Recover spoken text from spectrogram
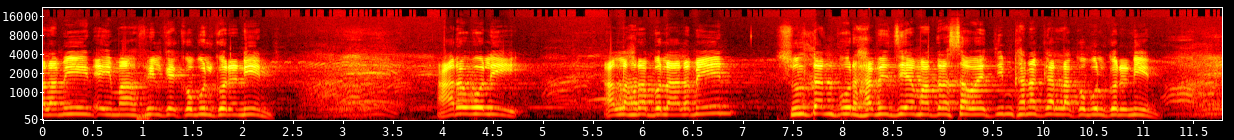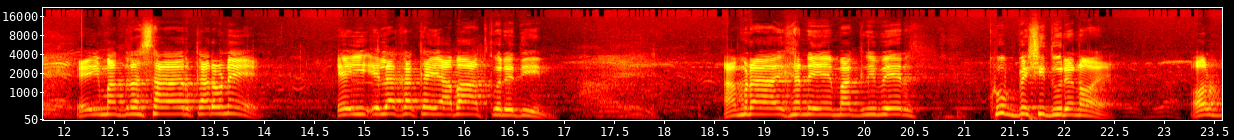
আলমিন এই মাহফিলকে কবুল করে নিন। আরও বলি, আল্লাহ রাব্বুল আলমিন সুলতানপুর হাবিজিয়া মাদ্রাসা ও এতিমখানাকে আল্লাহ কবুল করে নিন। এই মাদ্রাসার কারণে এই এলাকাকে আবাদ করে দিন। আমরা এখানে মাগরিবের খুব বেশি দূরে নয়। অল্প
